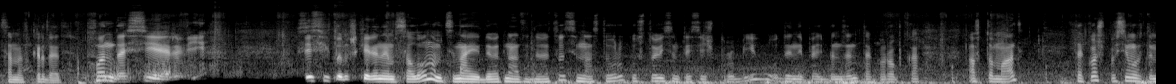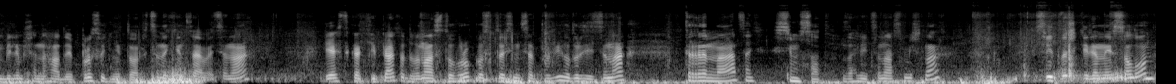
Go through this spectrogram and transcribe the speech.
саме в кредит. Honda CR-V зі світлим шкіряним салоном, ціна її 19 917 року, 108 тисяч пробігу, 1,5 бензин та коробка автомат. Також по всім автомобілям ще нагадую, присутній торг. Це не кінцева ціна. Є така Q5 12 року, 170 пробігу, друзі, ціна 13 700. Взагалі ціна смішна. Світло шкіряний салон.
